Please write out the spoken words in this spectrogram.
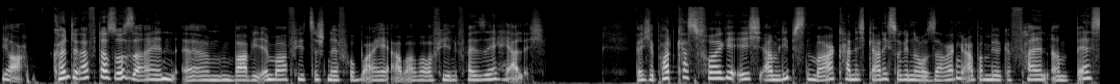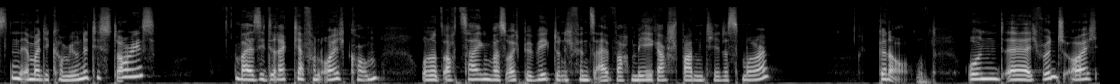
Ja, könnte öfter so sein, ähm, war wie immer viel zu schnell vorbei, aber war auf jeden Fall sehr herrlich. Welche Podcast-Folge ich am liebsten mag, kann ich gar nicht so genau sagen, aber mir gefallen am besten immer die Community Stories, weil sie direkt ja von euch kommen und uns auch zeigen, was euch bewegt. Und ich finde es einfach mega spannend jedes Mal. Genau. Und äh, ich wünsche euch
